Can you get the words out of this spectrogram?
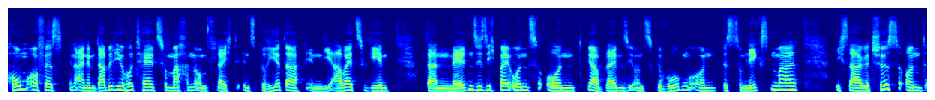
Homeoffice in einem W-Hotel zu machen, um vielleicht inspirierter in die Arbeit zu gehen dann melden Sie sich bei uns und ja, bleiben Sie uns gewogen und bis zum nächsten Mal. Ich sage Tschüss und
